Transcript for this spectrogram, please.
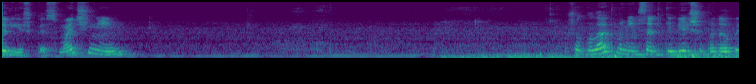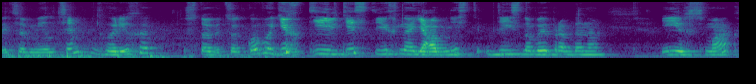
Горішки смачні. Шоколад мені все-таки більше подобається в мілці. Горіхи 100%. Їх кількість, їх наявність дійсно виправдана. І їх смак.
